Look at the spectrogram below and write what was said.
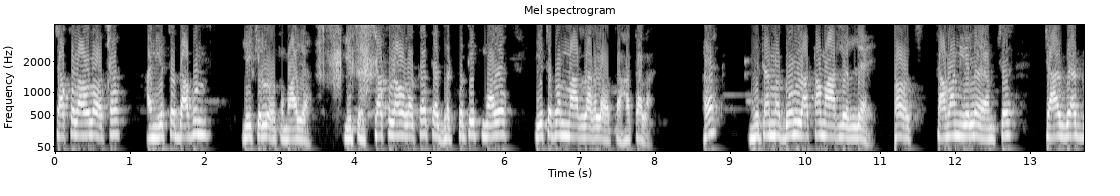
चाकू लावला होता. आणि इथं दाबून हे केलं होतं माझ्या. इथं चाकू लावला होता त्या झटपटीत माझ्या इथं पण मार लागला होता हाताला. हा? मी त्यांना दोन लाथा मारलेल्या आहे हो सामान गेलंय आमचं. चार बॅग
